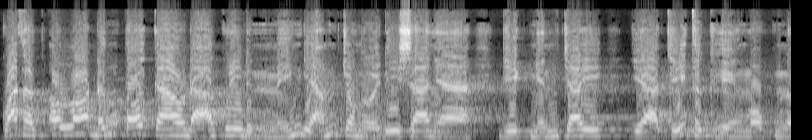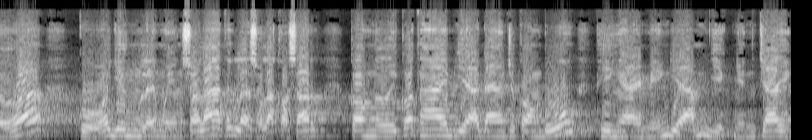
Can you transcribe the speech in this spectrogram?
Quả thật Allah đấng tối cao đã quy định miễn giảm cho người đi xa nhà Việc nhịn chay và chỉ thực hiện một nửa của dân lễ nguyện Salat tức là Salat Qasar. Còn người có thai và đang cho con bú thì Ngài miễn giảm việc nhịn chay.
